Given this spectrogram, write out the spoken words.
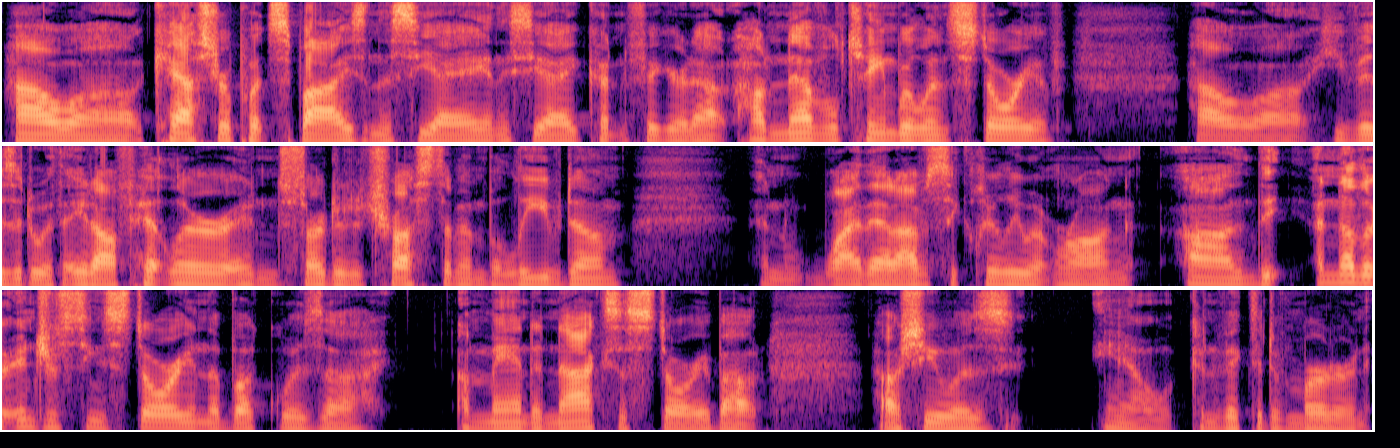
how uh, Castro put spies in the CIA and the CIA couldn't figure it out. How Neville Chamberlain's story of how uh, he visited with Adolf Hitler and started to trust him and believed him, and why that obviously clearly went wrong. Uh, the another interesting story in the book was uh, Amanda Knox's story about how she was, you know, convicted of murder in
